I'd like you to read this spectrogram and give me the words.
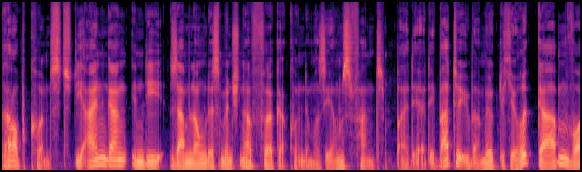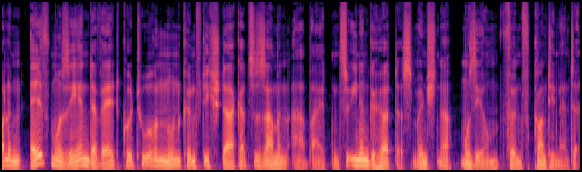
Raubkunst, die Eingang in die Sammlung des Münchner Völkerkundemuseums fand. Bei der Debatte über mögliche Rückgaben wollen elf Museen der Weltkulturen nun künftig stärker zusammenarbeiten. Zu ihnen gehört das Münchner Museum Fünf Kontinente.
